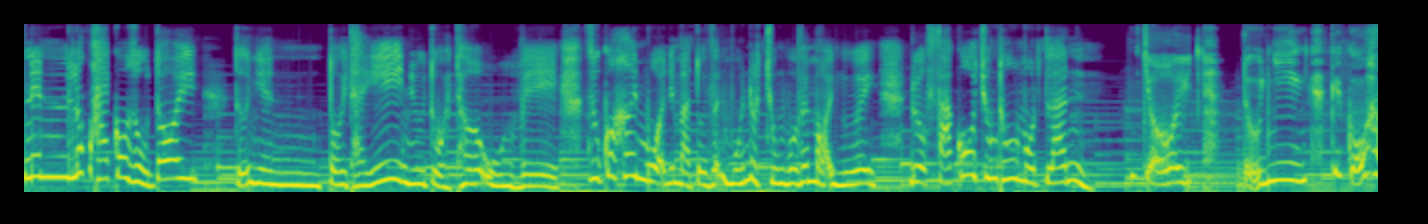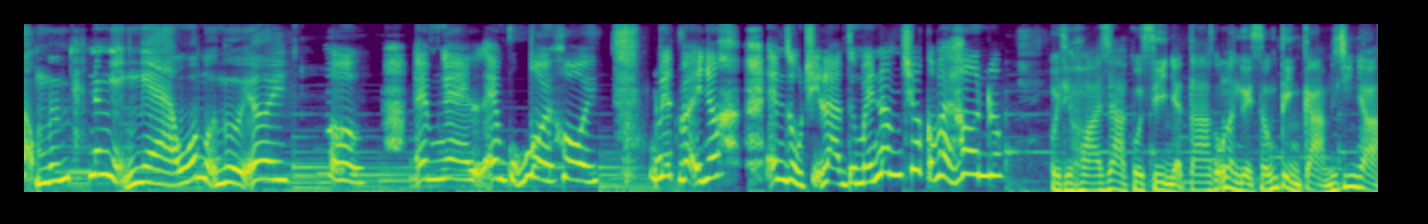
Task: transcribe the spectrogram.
Nên lúc hai cô rủ tôi Tự nhiên tôi thấy như tuổi thơ ùa về. Dù có hơi muộn nhưng mà tôi vẫn muốn được chung vui với mọi người. Được phá cỗ trung thu một lần. Trời ơi, tự nhiên cái cổ họng nó nghẹn ngào quá mọi người ơi. Ừ, em nghe em cũng bồi hồi. Biết vậy nhá Em rủ chị làm từ mấy năm trước có phải hơn không? Ôi thì hóa ra cô Si nhà ta cũng là người sống tình cảm đấy chứ nhờ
